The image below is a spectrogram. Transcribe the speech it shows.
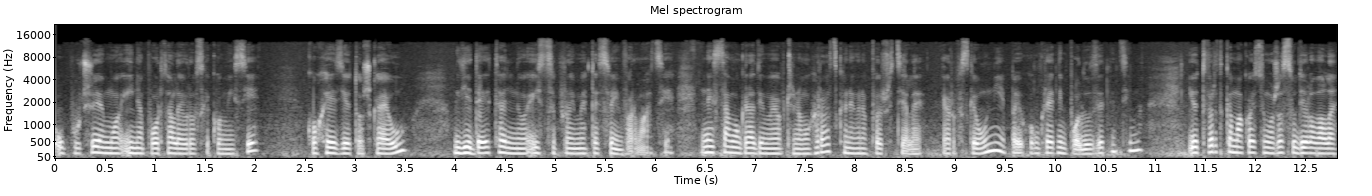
upućujemo i na portal Europske komisije kohezio.eu gdje detaljno iscrpno imate sve informacije. Ne samo gradima i općinama u Hrvatskoj, nego na području cijele Europske unije, pa i u konkretnim poduzetnicima i o tvrtkama koje su možda sudjelovale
